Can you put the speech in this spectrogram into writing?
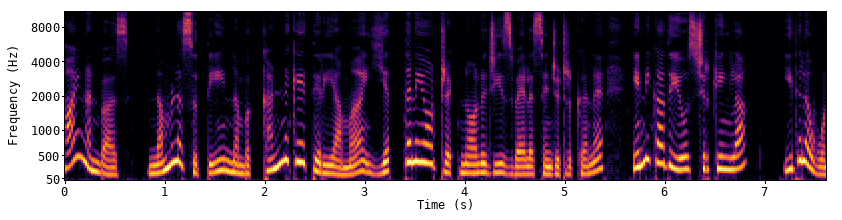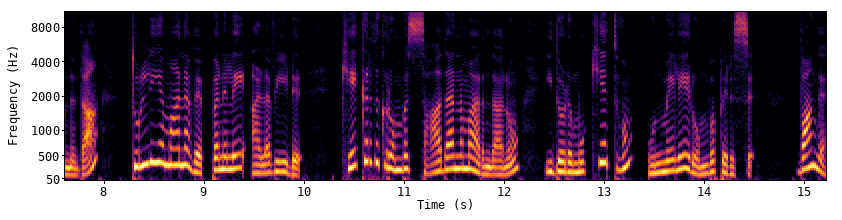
ஹாய் நண்பாஸ். நம்மள சுத்தி நம்ம கண்ணுக்கே தெரியாம எத்தனையோ டெக்னாலஜிஸ் வேலை செஞ்சுட்டு இருக்குன்னு என்னைக்காவது யோசிச்சிருக்கீங்களா? இதுல ஒண்ணுதான் துல்லியமான வெப்பநிலை அளவீடு. கேக்குறதுக்கு ரொம்ப சாதாரணமா இருந்தாலும் இதோட முக்கியத்துவம் உண்மையிலே ரொம்ப பெருசு. வாங்க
